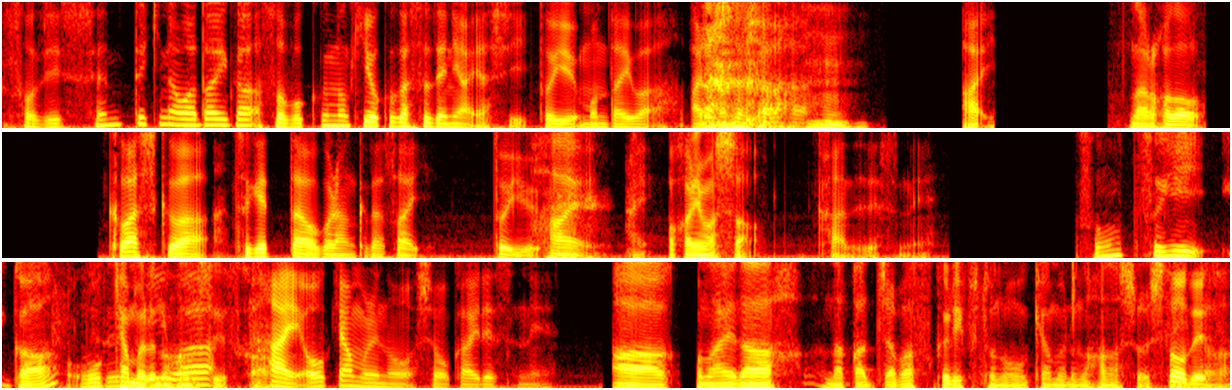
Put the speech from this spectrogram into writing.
そう実践的な話題がそう僕の記憶がすでに怪しいという問題はありますが。うん。なるほど。詳しくはツゲッターをご覧ください。という。はい。はい。わかりました。感じですねその次が OCaml の話ですか？次ははい OCaml の紹介ですね。ああ、この間、なんか JavaScript の OCaml の話をしていた。そうです。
